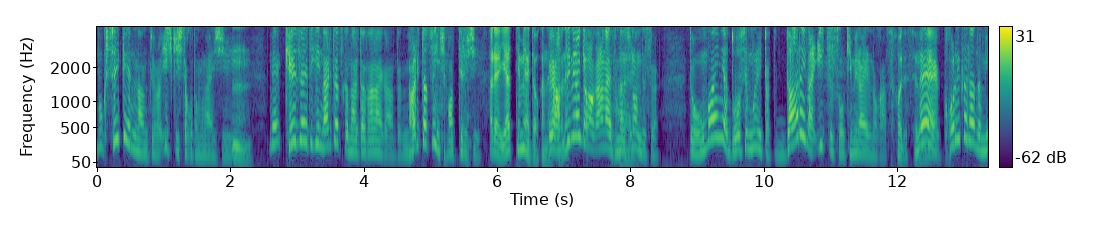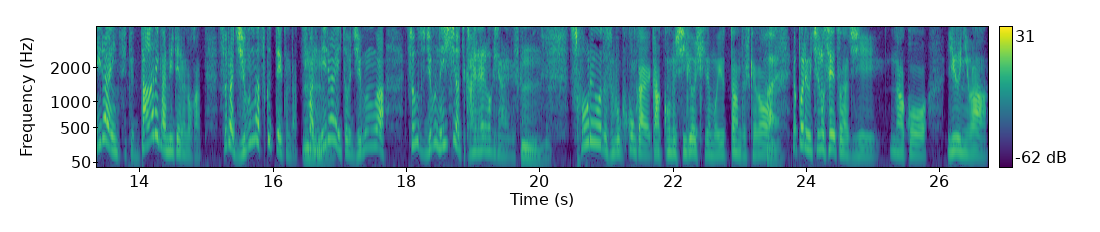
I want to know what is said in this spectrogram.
僕世間なんていうのは意識したこともないし、うん、ね、経済的に成り立つか成り立たないかなんて成り立つに決まってるし、あれはやってみないと分かんないですよね。やってみなきゃわからないです。もちろんです、でお前にはどうせ無理だって誰がいつそう決められるのか。そうですよね。ねえこれからの未来について誰が見てるのか。それは自分が作っていくんだ。つまりうん。未来と自分はそれこそ自分の意思によって変えられるわけじゃないですか、うん、それをですね僕今回学校の始業式でも言ったんですけど、はい、やっぱりうちの生徒たちがこう言うには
